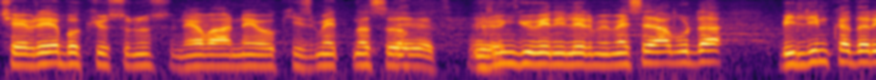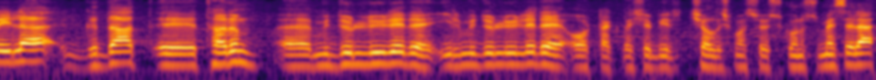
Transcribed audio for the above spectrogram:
çevreye bakıyorsunuz. Ne var ne yok, hizmet nasıl, Evet, ürün evet. güvenilir mi? Mesela burada bildiğim kadarıyla Gıda e, Tarım e, Müdürlüğü'yle de, il Müdürlüğü'yle de ortaklaşa bir çalışma söz konusu. Mesela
